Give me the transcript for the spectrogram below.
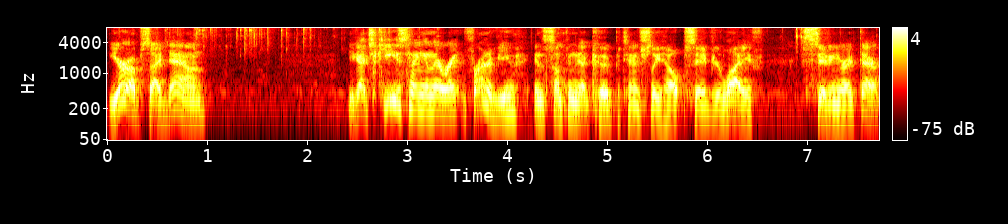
you're upside down, you got your keys hanging there right in front of you, and something that could potentially help save your life sitting right there.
